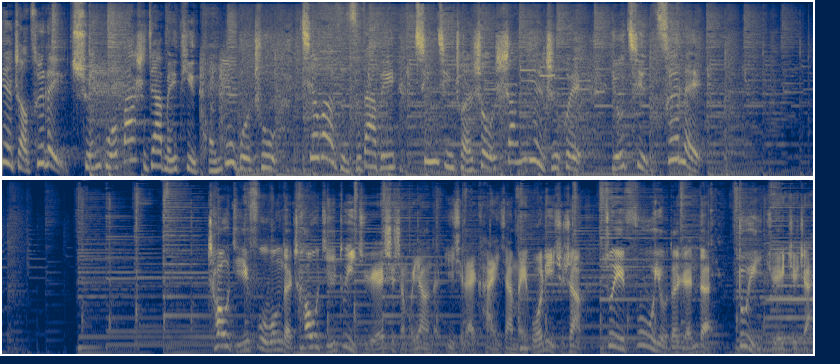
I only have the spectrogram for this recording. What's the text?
业找崔磊，全国八十家媒体同步播出，千万粉丝大 V 倾情传授商业智慧，有请崔磊。超级富翁的超级对决是什么样的？一起来看一下美国历史上最富有的人的对决之战。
